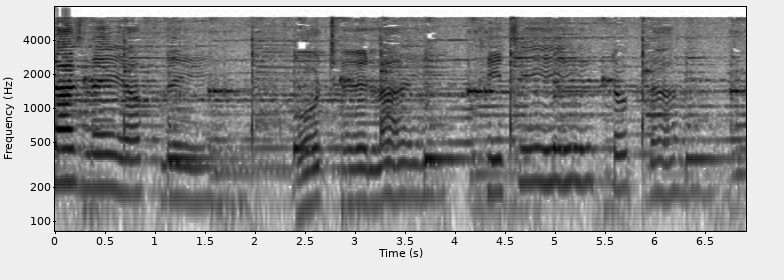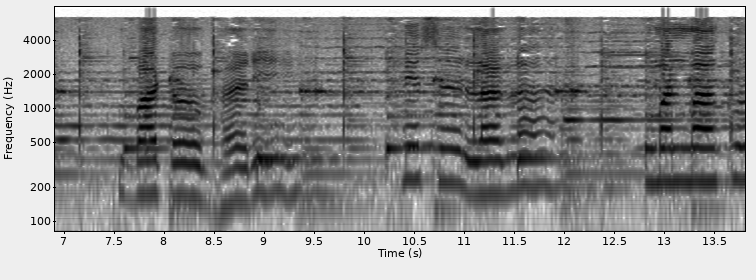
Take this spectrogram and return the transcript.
लाजले आफै ओठेलाई थिची टोक्दा। बाटो भरि ठेस लाग्ला। मनमा कुरा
